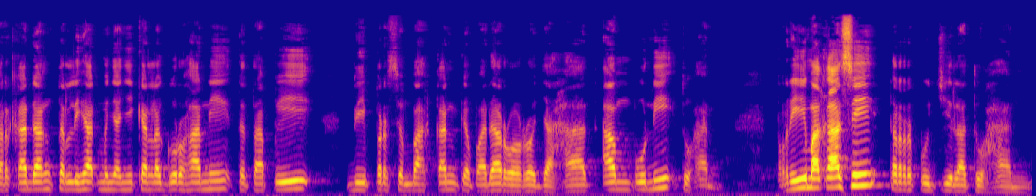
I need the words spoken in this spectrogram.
Terkadang terlihat menyanyikan lagu rohani, tetapi dipersembahkan kepada roh-roh jahat. Ampuni Tuhan. Terima kasih, terpujilah Tuhan.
